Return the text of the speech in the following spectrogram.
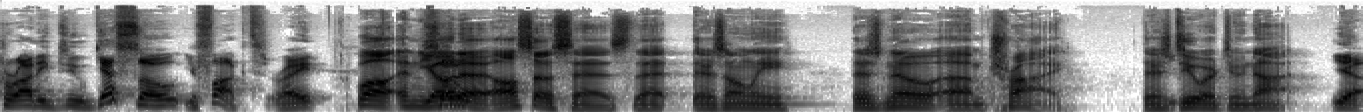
Karate do yes so, you're fucked, right? Well, and So- Yoda also says that there's only there's no um, try. There's do or do not. Yeah.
